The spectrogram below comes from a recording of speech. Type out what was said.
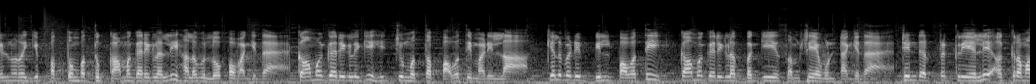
ಏಳ್ನೂರ ಇಪ್ಪತ್ತೊಂಬತ್ತು ಕಾಮಗಾರಿಗಳಲ್ಲಿ ಹಲವು ಲೋಪವಾಗಿದೆ. ಕಾಮಗಾರಿಗಳಿಗೆ ಹೆಚ್ಚು ಮೊತ್ತ ಪಾವತಿ ಮಾಡಿಲ್ಲ. ಕೆಲವೆಡೆ ಬಿಲ್ ಪಾವತಿ ಕಾಮಗಾರಿಗಳ ಬಗ್ಗೆಯೇ ಸಂಶಯ ಉಂಟಾಗಿದೆ. ಟೆಂಡರ್ ಪ್ರಕ್ರಿಯೆಯಲ್ಲಿ ಅಕ್ರಮ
